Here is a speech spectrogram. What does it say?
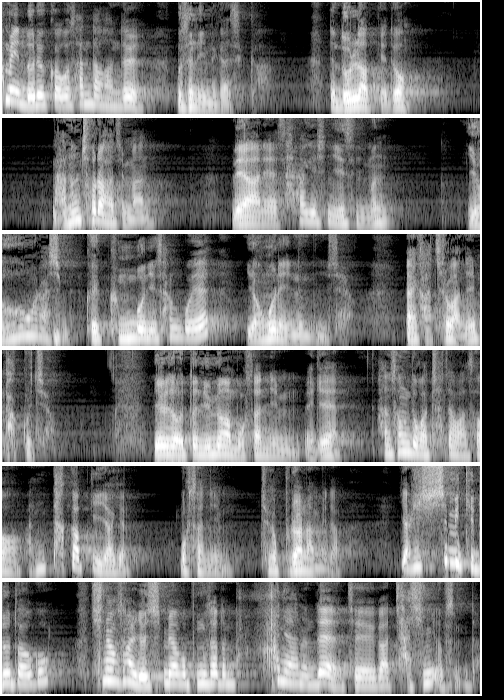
아무리 노력하고 산다 한들 무슨 의미가 있을까? 근데 놀랍게도 나는 초라하지만 내 안에 살아계신 예수님은 영원하십니다. 그 근본이 상고에 영원에 있는 분이세요. 나의 가치를 완전히 바꾸죠. 예를 들어 어떤 유명한 목사님에게 한 성도가 찾아와서 안타깝게 이야기한 목사님, 제가 불안합니다. 열심히 기도도 하고 신앙생활 열심히 하고 봉사도 많이 하는데 제가 자신이 없습니다.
